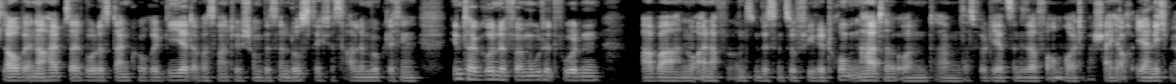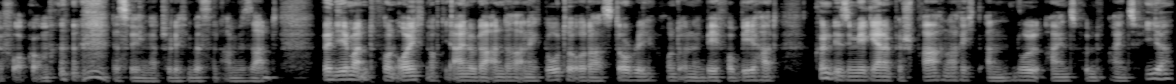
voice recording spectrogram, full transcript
Ich glaube, in der Halbzeit wurde es dann korrigiert, aber es war natürlich schon ein bisschen lustig, dass alle möglichen Hintergründe vermutet wurden, aber nur einer von uns ein bisschen zu viel getrunken hatte und ähm, das würde jetzt in dieser Form heute wahrscheinlich auch eher nicht mehr vorkommen. Deswegen natürlich ein bisschen amüsant. Wenn jemand von euch noch die eine oder andere Anekdote oder Story rund um den BVB hat, könnt ihr sie mir gerne per Sprachnachricht an 01514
